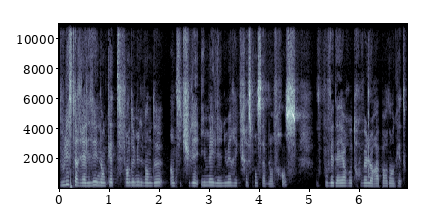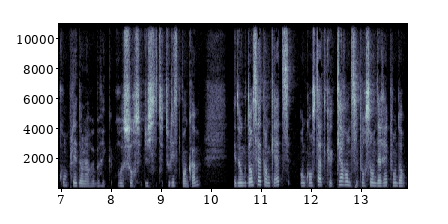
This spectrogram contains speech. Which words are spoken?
Doolist a réalisé une enquête fin 2022 intitulée Email et numérique responsable en France, vous pouvez d'ailleurs retrouver le rapport d'enquête complet dans la rubrique ressources du site toolist.com. Et donc dans cette enquête, on constate que 46% des répondants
